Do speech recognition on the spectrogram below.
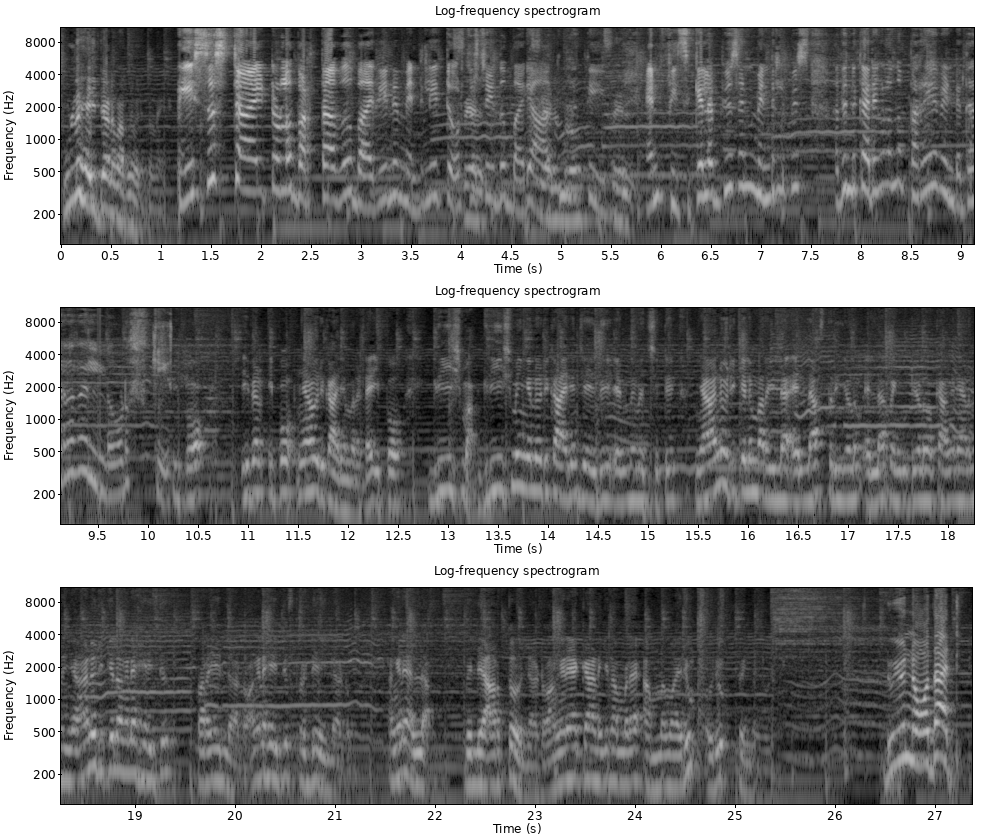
full height ആണ് പറഞ്ഞു വരുന്നത്. റേസിസ്റ്റ് ആയിട്ടുള്ള ഭർത്താവ് ഭാര്യനെ മെന്റലി ടോർച്ചർ. ചെയ്ത് ഭാര്യ. ആത്മഹത്യ ചെയ്തു. And physical abuse and mental abuse അതിന്റെ കാര്യങ്ങളൊന്നും പറയാ വേണ്ട. There are a load of case ഇപ്പോ ഇവൻ ഇപ്പോ ഞാൻ ഒരു കാര്യം പറയട്ടെ. ഇപ്പോൾ ഗ്രീഷ്മ ഗ്രീഷ്മ ഇങ്ങനെ ഒരു കാര്യം ചെയ്ത് എന്ന് വെച്ചിട്ട് ഞാൻ ഒരിക്കലും പറയില്ല. എല്ലാ സ്ത്രീകളും എല്ലാ പെൺകുട്ടികളും ഒക്കെ അങ്ങനെയാണെന്ന് ഞാൻ ഒരിക്കലും അങ്ങനെ ഹെയ്റ്റ് പറയില്ല കേട്ടോ. അങ്ങനെ ഹെയ്റ്റ് സ്പ്രെഡ് ചെയ്യില്ല കേട്ടോ. അങ്ങനെയല്ല. വലിയ അർത്ഥമില്ല കേട്ടോ. അങ്ങനെയൊക്കെ ആണെങ്കിൽ നമ്മുടെ അമ്മമാരും ഒരു പെണ്ണുങ്ങളും do you know that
